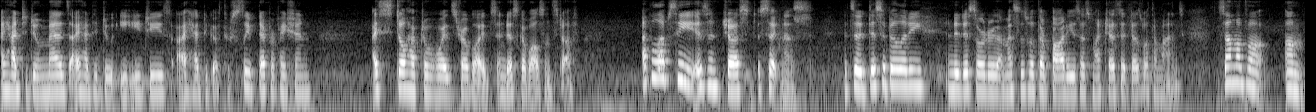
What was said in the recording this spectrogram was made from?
I had to do meds, I had to do EEGs, I had to go through sleep deprivation. I still have to avoid strobe lights and disco balls and stuff. Epilepsy isn't just a sickness, it's a disability and a disorder that messes with our bodies as much as it does with our minds. Some of uh, um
